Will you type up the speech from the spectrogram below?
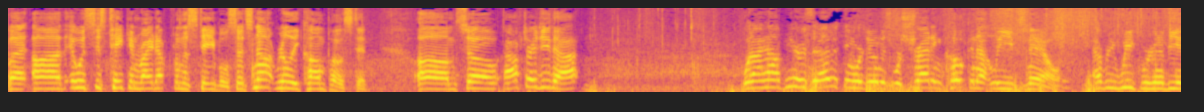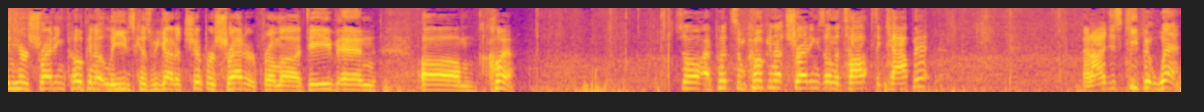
But uh, it was just taken right up from the stable, so it's not really composted. Um, so after I do that, what I have here is the other thing we're doing is we're shredding coconut leaves now. Every week we're going to be in here shredding coconut leaves because we got a chipper shredder from uh, Dave and um, Cliff. So I put some coconut shreddings on the top to cap it, and I just keep it wet.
